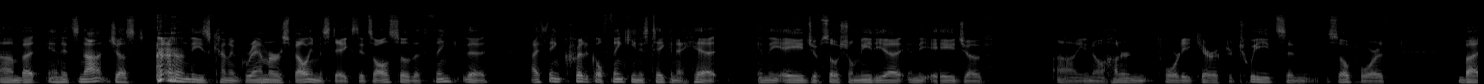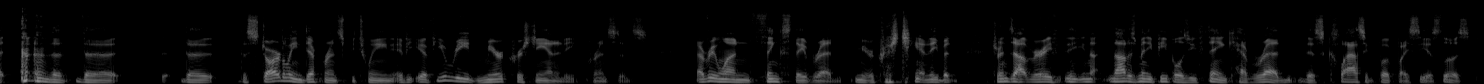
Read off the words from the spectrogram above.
Um, but and it's not just these kind of grammar spelling mistakes. It's also the think the I think critical thinking has taken a hit in the age of social media, in the age of uh, you know 140 character tweets and so forth. But the the the the startling difference between if if you read Mere Christianity, for instance, everyone thinks they've read Mere Christianity, but turns out very you know, not as many people as you think have read this classic book by C.S. Lewis.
